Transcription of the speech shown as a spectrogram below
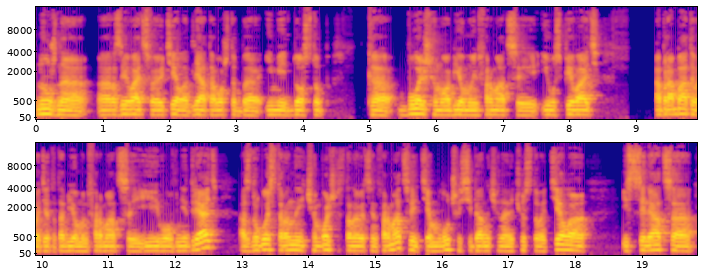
нужно э, развивать свое тело для того, чтобы иметь доступ к большему объему информации и успевать обрабатывать этот объем информации и его внедрять, а с другой стороны, чем больше становится информации, тем лучше себя начинает чувствовать тело, исцеляться,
